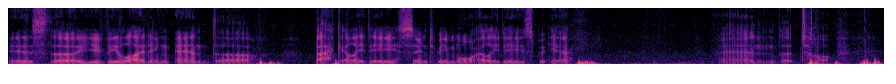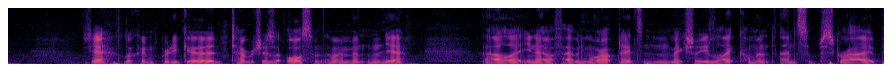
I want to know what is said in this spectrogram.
is the UV lighting and the back LED, soon to be more LEDs, but yeah. And the top. So yeah, looking pretty good. Temperatures are awesome at the moment, and yeah. I'll let you know if I have any more updates, and make sure you like, comment, and subscribe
